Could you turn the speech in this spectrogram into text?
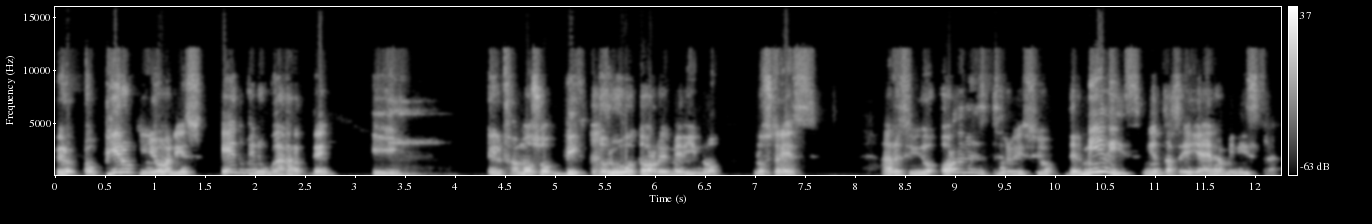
Pero Piero Quiñones, Edwin Ugarte y el famoso Víctor Hugo Torres Merino los tres han recibido órdenes de servicio del MIDIS mientras ella era ministra.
